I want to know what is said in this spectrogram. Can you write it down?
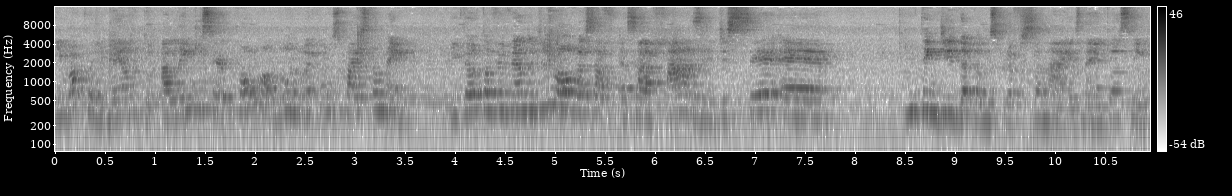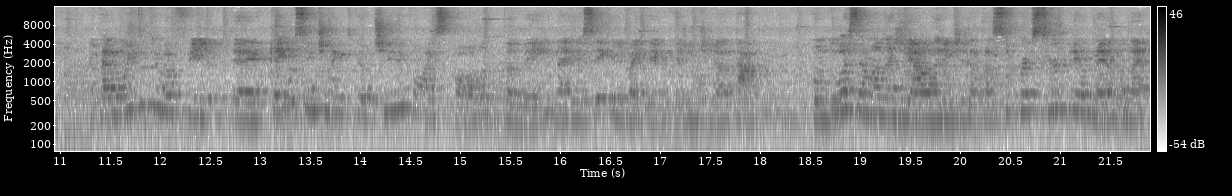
e o acolhimento, além de ser com o aluno, é com os pais também. Então eu estou vivendo de novo essa, essa fase de ser é, entendida pelos profissionais, né? Então assim, eu quero muito que meu filho é, tenha o sentimento que eu tive com a escola também, né? Eu sei que ele vai ter porque a gente já está com duas semanas de aula, a gente já está super surpreendendo, né?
